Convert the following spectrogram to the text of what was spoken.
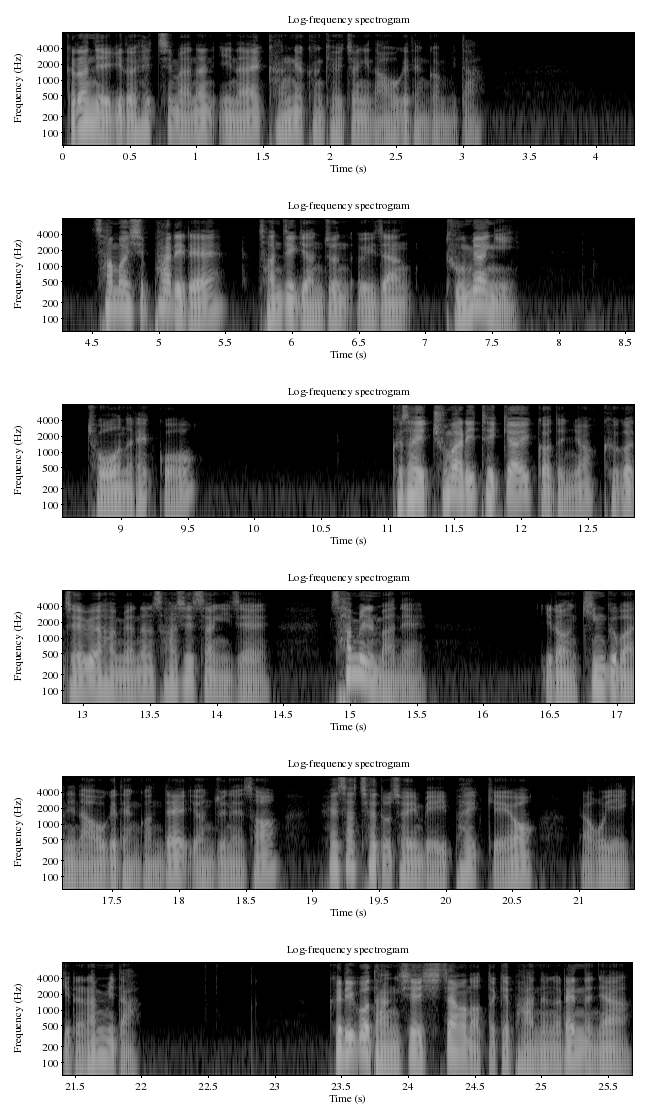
그런 얘기도 했지만은 이날 강력한 결정이 나오게 된 겁니다. 3월 18일에 전직 연준 의장 두 명이 조언을 했고 그 사이 주말 이틀 껴있거든요. 그거 제외하면은 사실상 이제 3일 만에 이런 긴급안이 나오게 된 건데 연준에서 회사채도 저희 매입할게요 라고 얘기를 합니다. 그리고 당시에 시장은 어떻게 반응을 했느냐?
